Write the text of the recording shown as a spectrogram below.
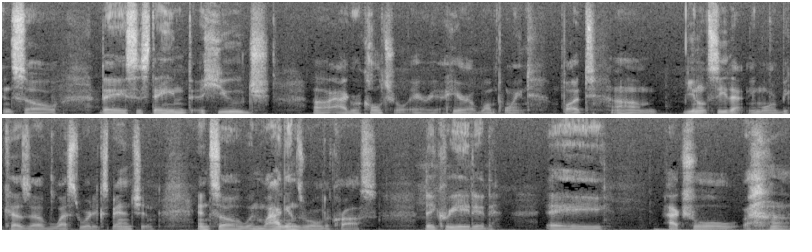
And so they sustained a huge uh, agricultural area here at one point. But um, you don't see that anymore because of westward expansion. And so when wagons rolled across, they created a actual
